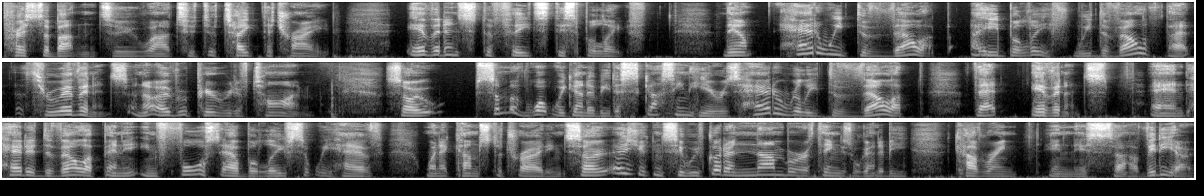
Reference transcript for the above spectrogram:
press the button to uh, to, to take the trade. Evidence defeats disbelief now how do we develop a belief? We develop that through evidence and over a period of time. So some of what we're going to be discussing here is how to really develop that evidence and how to develop and enforce our beliefs that we have when it comes to trading. So as you can see we've got a number of things we're going to be covering in this uh, video.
